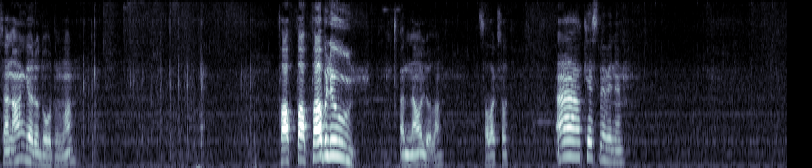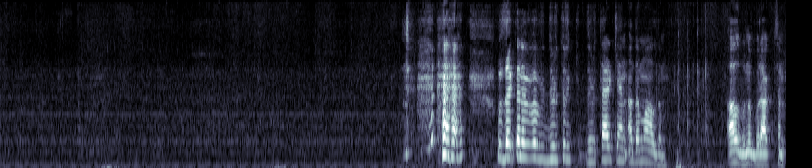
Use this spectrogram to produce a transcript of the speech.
Sen hangi ara doğdun lan? Fab fab fabulous. Abi ne oluyor lan? Salak salak. Aa kesme beni. Uzaktan hafif dürtür, dürterken adamı aldım. Al bunu bıraktım.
